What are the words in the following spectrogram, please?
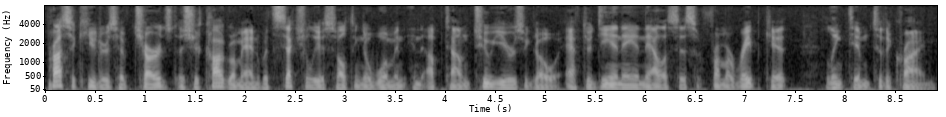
Prosecutors have charged a Chicago man with sexually assaulting a woman in Uptown two years ago after DNA analysis from a rape kit linked him to the crime.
